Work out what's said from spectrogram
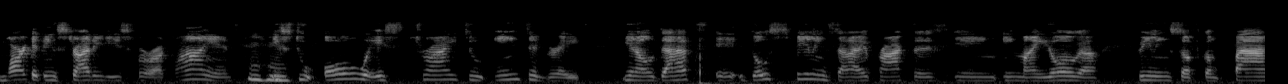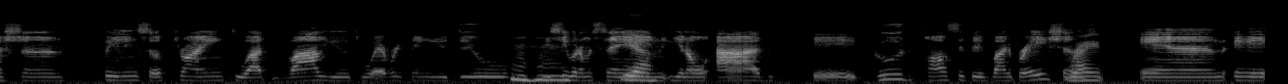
marketing strategies for our clients mm-hmm. is to always try to integrate you know that's uh, those feelings that i practice in in my yoga feelings of compassion feelings of trying to add value to everything you do. Mm-hmm. you see what i'm saying? Yeah. you know add a good positive vibration. Right. And uh,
